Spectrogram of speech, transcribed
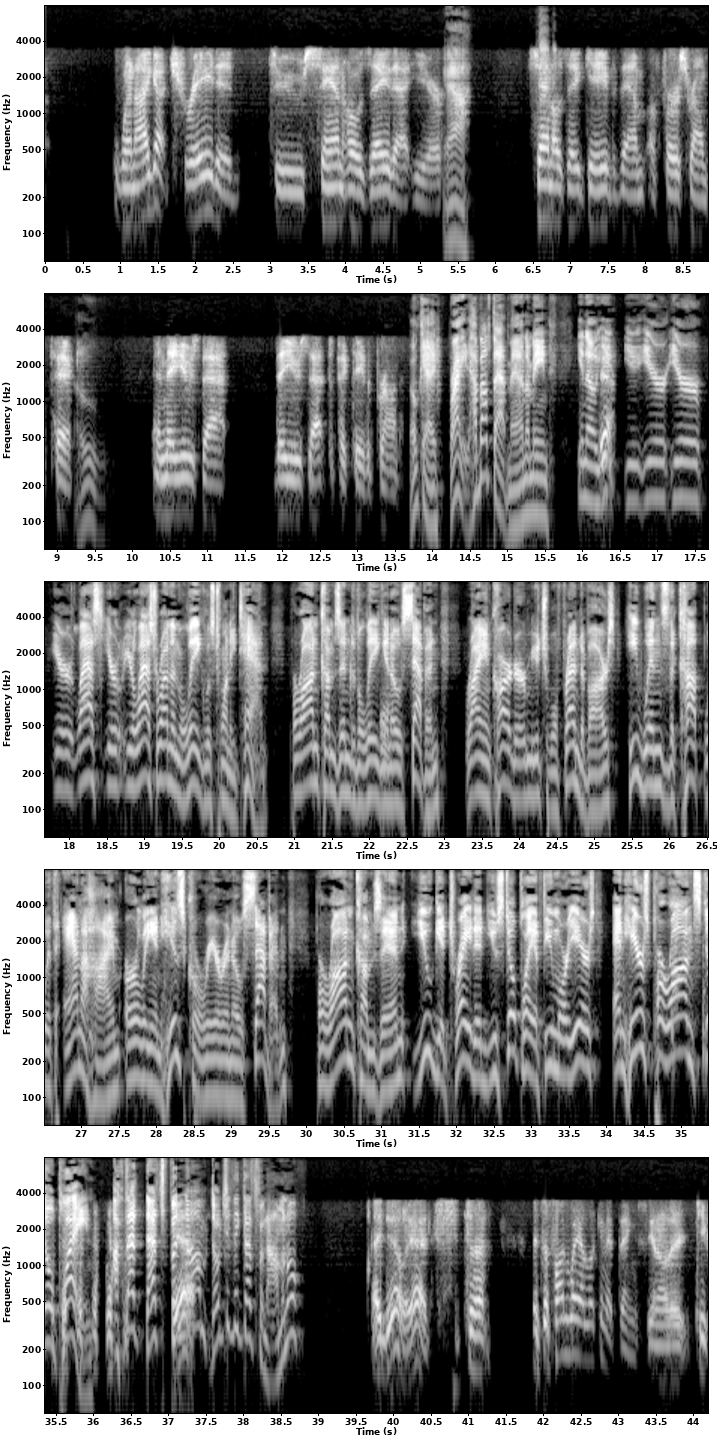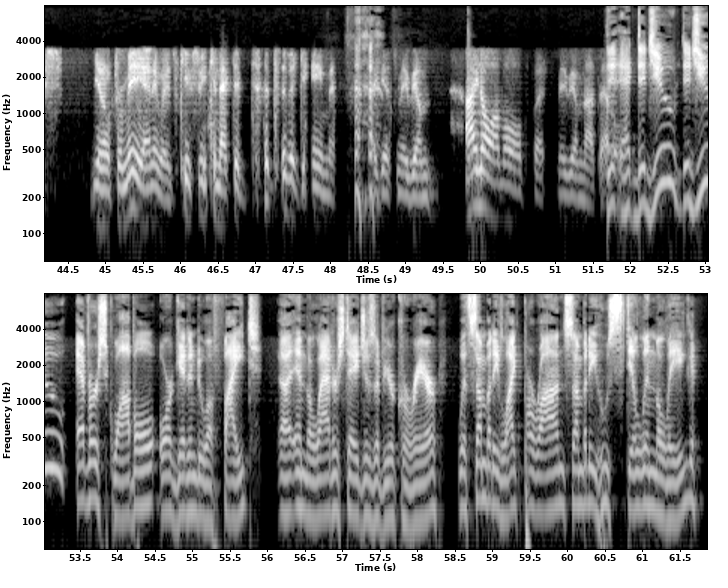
when I got traded to San Jose that year, Yeah. San Jose gave them a first round pick, Oh. and they used that. They used that to pick David Perron. Okay. Right. How about that, man? I mean, you know, Yeah. you, you, your your your last your your last run in the league was 2010. Perron comes into the league in 07. Ryan Carter, mutual friend of ours, he wins the cup with Anaheim early in his career in 07. Perron comes in, you get traded, you still play a few more years, and here's Perron still playing. Uh, that that's phenomenal. Don't you think that's phenomenal? I do. Yeah, it's it's a it's a fun way of looking at things. You know, there keeps you know for me, anyways, keeps me connected to, to the game. I guess maybe I'm. I know I'm old, but maybe I'm not that. old. Did, did you did you ever squabble or get into a fight uh, in the latter stages of your career with somebody like Perron, somebody who's still in the league?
